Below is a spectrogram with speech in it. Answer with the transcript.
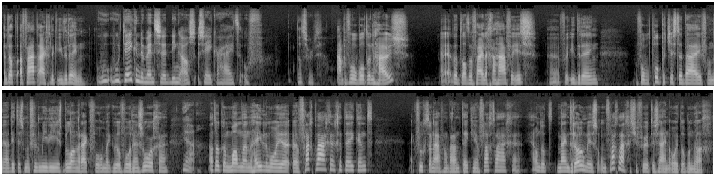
En dat ervaart eigenlijk iedereen. Hoe, hoe tekenden mensen dingen als zekerheid of dat soort? Nou, bijvoorbeeld een huis, eh, dat dat een veilige haven is eh, voor iedereen. Bijvoorbeeld poppetjes erbij van ja, dit is mijn familie, is belangrijk voor me, ik wil voor hen zorgen. Ja. Had ook een man een hele mooie eh, vrachtwagen getekend. Ik vroeg daarna van waarom teken je een vrachtwagen? Ja, omdat mijn droom is om vrachtwagenchauffeur te zijn ooit op een dag.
